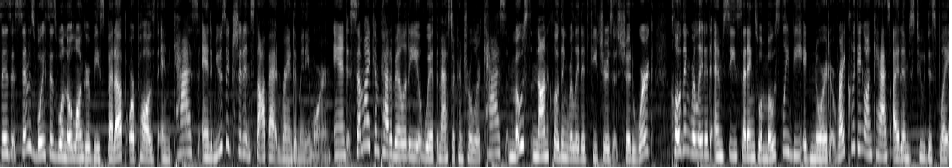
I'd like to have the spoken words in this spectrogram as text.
fixes, Sims voices will no longer be sped up or paused in CAS, and music shouldn't stop at random anymore. And semi-compatibility with Master Controller CAS, most non-clothing related features should work. Clothing related MC settings will mostly be ignored. Right-clicking on CAS items to display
